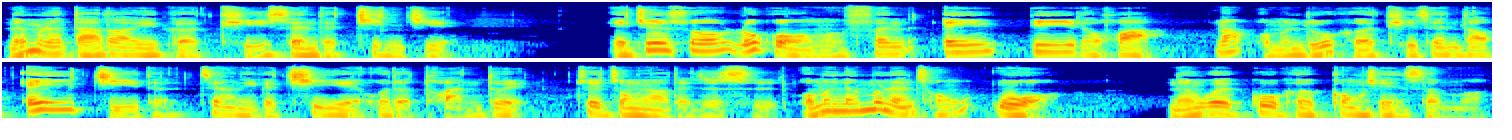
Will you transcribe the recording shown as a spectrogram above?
能不能达到一个提升的境界，也就是说，如果我们分 A、B 的话，那我们如何提升到 A 级的这样的一个企业或者团队？最重要的就是我们能不能从我能为顾客贡献什么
